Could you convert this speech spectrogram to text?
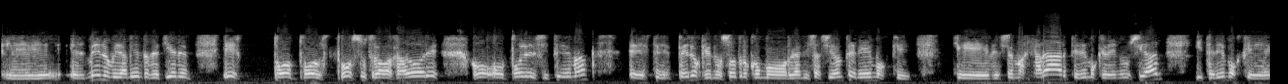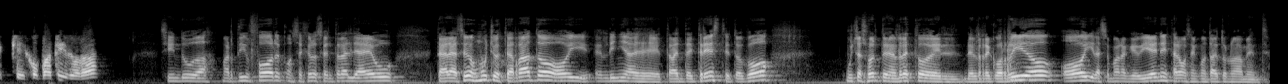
eh, el menos miramiento que tienen es por, por, sus trabajadores o, por el sistema, este, pero que nosotros como organización tenemos que, que desenmascarar, tenemos que denunciar y tenemos que, que combatir, ¿verdad? Sin duda. Martín Ford, consejero central de AEU, te agradecemos mucho este rato. Hoy en línea de 33 te tocó. Mucha suerte en el resto del, del recorrido. Hoy y la semana que viene estaremos en contacto nuevamente.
